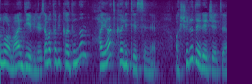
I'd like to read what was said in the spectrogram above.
normal diyebiliriz. Ama tabii kadının hayat kalitesini aşırı derecede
